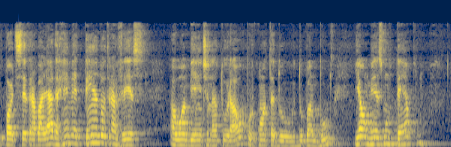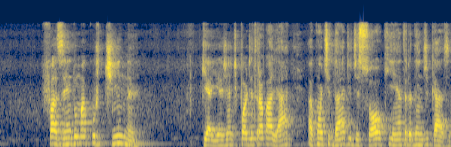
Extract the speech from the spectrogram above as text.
pode ser trabalhada remetendo outra vez ao ambiente natural por conta do, do bambu e ao mesmo tempo fazendo uma cortina, que aí a gente pode trabalhar a quantidade de sol que entra dentro de casa.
